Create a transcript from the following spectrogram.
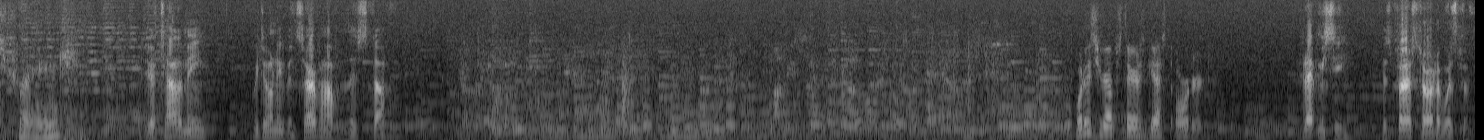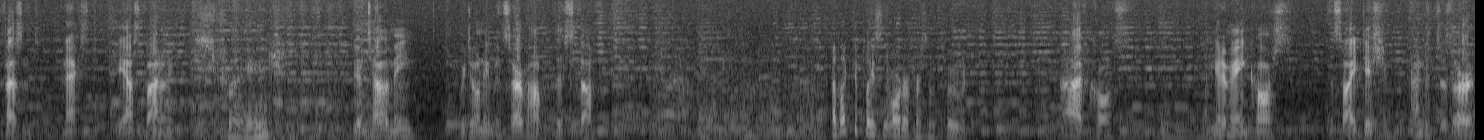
Strange. You're telling me, we don't even serve half of this stuff. What is your upstairs guest ordered? Let me see. His first order was for pheasant. Next, he asked finally, Strange. you're telling me, we don't even serve half of this stuff. I'd like to place an order for some food. Ah, of course. You get a main course, a side dish, and a dessert.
